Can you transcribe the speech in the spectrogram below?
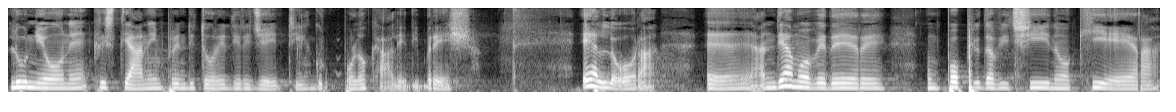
l'Unione Cristiani Imprenditori e Dirigenti, il gruppo locale di Brescia. E allora eh, andiamo a vedere un po' più da vicino chi era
